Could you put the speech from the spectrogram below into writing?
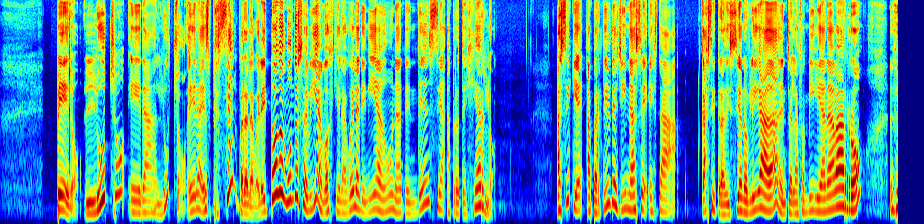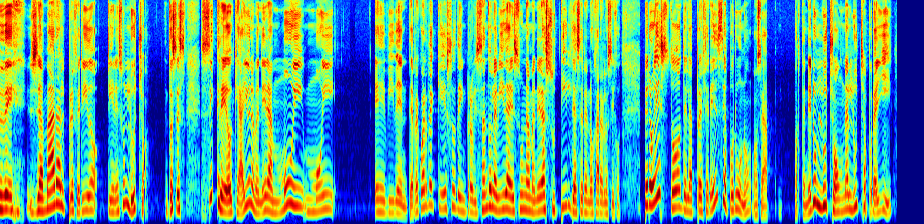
Pero Lucho era Lucho, era especial para la abuela. Y todo el mundo sabíamos que la abuela tenía una tendencia a protegerlo. Así que a partir de allí nace esta casi tradición obligada entre la familia Navarro de llamar al preferido tienes un Lucho. Entonces, sí creo que hay una manera muy, muy evidente. Recuerda que eso de improvisando la vida es una manera sutil de hacer enojar a los hijos. Pero esto de la preferencia por uno, o sea, por tener un lucho o una lucha por allí,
